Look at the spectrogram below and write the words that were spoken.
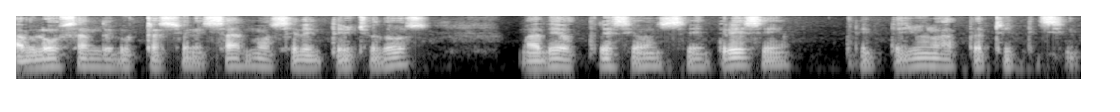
Habló usando ilustraciones Salmos 78, 2, Mateo 13, 11, 13, 31 hasta 35.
